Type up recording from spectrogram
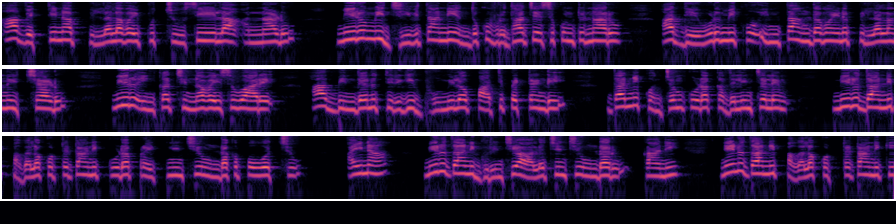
ఆ వ్యక్తి నా పిల్లల వైపు చూసి ఇలా అన్నాడు మీరు మీ జీవితాన్ని ఎందుకు వృధా చేసుకుంటున్నారు? ఆ దేవుడు మీకు ఇంత అందమైన పిల్లలను ఇచ్చాడు. మీరు ఇంకా చిన్న వయసు వారే. ఆ బిందెను తిరిగి భూమిలో పాతి పెట్టండి. దాన్ని కొంచెం కూడా కదిలించలేం. మీరు దాన్ని పగలకొట్టడానికి కూడా ప్రయత్నించి ఉండకపోవచ్చు. అయినా మీరు దాని గురించి ఆలోచించి ఉండరు. కానీ నేను దాన్ని పగలకొట్టడానికి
